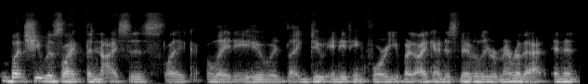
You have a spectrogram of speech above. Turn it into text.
but she was like the nicest like lady who would like do anything for you. But like I just vividly remember that, and it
